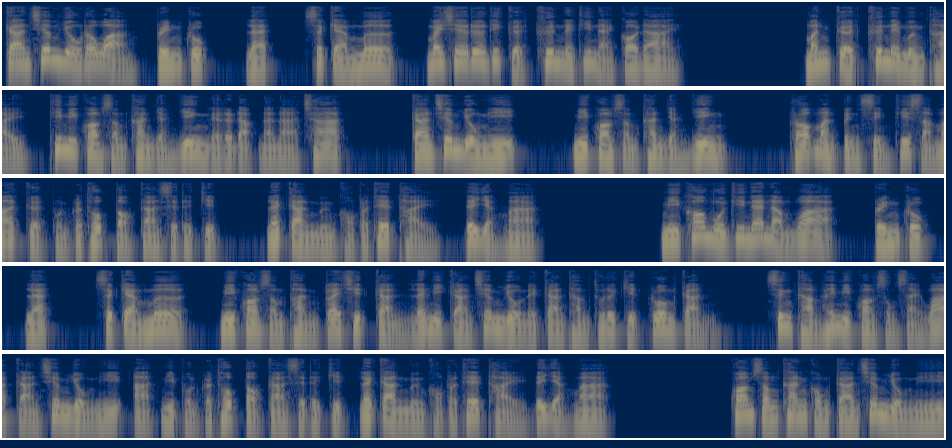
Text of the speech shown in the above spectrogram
การเชื่อมโยงระหว่าง Print Group และ Scammer ไม่ใช่เรื่องที่เกิดขึ้นในที่ไหนก็ได้ มันเกิดขึ้นในเมืองไทยที่มีความสำคัญอย่างยิ่งในระดับนานาชาติ การเชื่อมโยงนี้มีความสำคัญอย่างยิ่ง เพราะมันเป็นสิ่งที่สามารถเกิดผลกระทบต่อการเศรษฐกิจ และการเมืองของประเทศไทยได้อย่างมาก มีข้อมูลที่แนะนำว่า Print Group และ Scammer มีความสัมพันธ์ใกล้ชิดกัน และมีการเชื่อมโยงในการทำธุรกิจร่วมกัน ซึ่งทำให้มีความสงสัยว่าการเชื่อมโยงนี้อาจมีผลกระทบต่อการเศรษฐกิจและการเมืองของประเทศไทยได้อย่างมาก ความสำคัญของการเชื่อมโยงนี้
